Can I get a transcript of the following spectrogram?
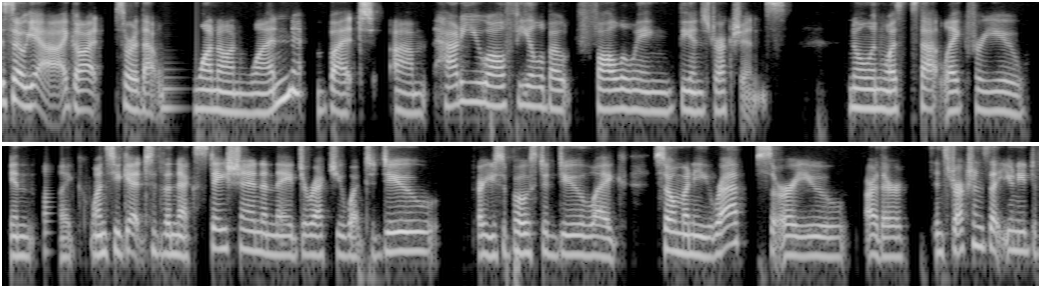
So yeah i got sort of that one-on-one but um, how do you all feel about following the instructions? Nolan what's that like for you in like once you get to the next station and they direct you what to do are you supposed to do like so many reps? Or are you are there instructions that you need to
